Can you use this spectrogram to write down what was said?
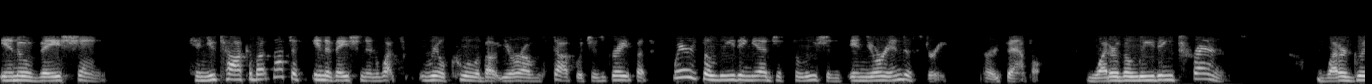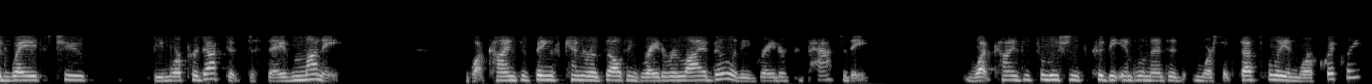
innovation. Can you talk about not just innovation and what's real cool about your own stuff, which is great, but where's the leading edge of solutions in your industry, for example? What are the leading trends? What are good ways to be more productive, to save money? What kinds of things can result in greater reliability, greater capacity? What kinds of solutions could be implemented more successfully and more quickly?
